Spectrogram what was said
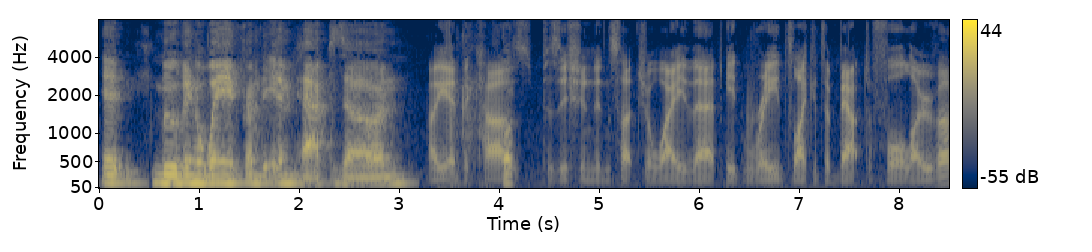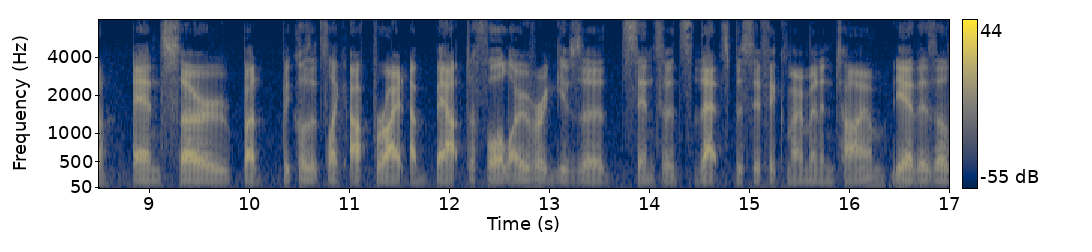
it moving away from the impact zone. Oh yeah, the car's positioned in such a way that it reads like it's about to fall over, and so, but because it's like upright, about to fall over, it gives a sense of it's that specific moment in time. Yeah, there's a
